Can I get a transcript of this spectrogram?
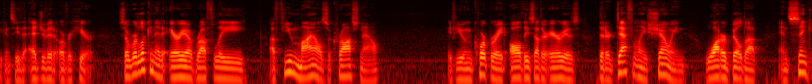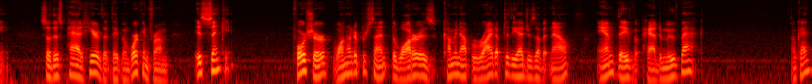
You can see the edge of it over here. So we're looking at an area roughly a few miles across now. If you incorporate all these other areas that are definitely showing water buildup and sinking. So this pad here that they've been working from is sinking. For sure, 100%, the water is coming up right up to the edges of it now, and they've had to move back. Okay?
